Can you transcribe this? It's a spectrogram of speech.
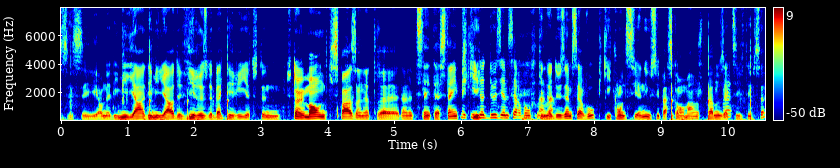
c'est- c'est- on a des milliards des milliards de virus, de bactéries. Il y a tout, une- tout un monde qui se passe dans notre, euh, dans notre petit intestin. Mais qui est notre deuxième cerveau, qui est finalement. notre deuxième cerveau, puis qui est conditionné aussi par ce qu'on mange, par nos activités, puis ça.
